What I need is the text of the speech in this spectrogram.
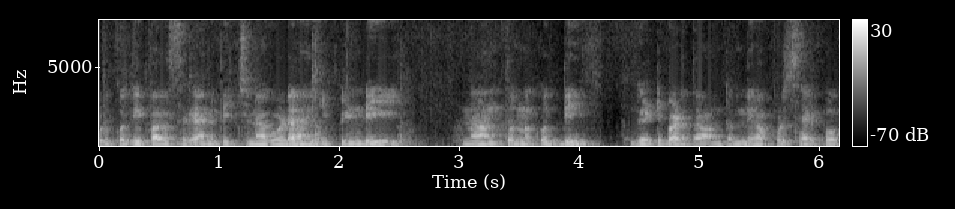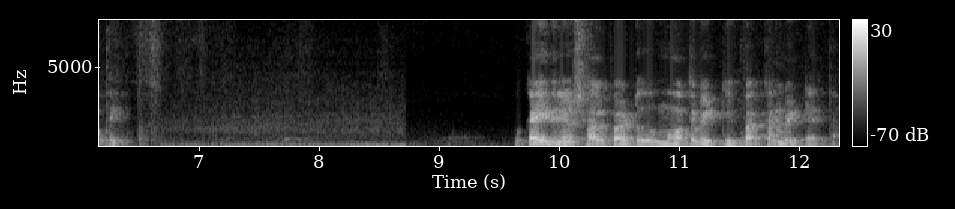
ఇప్పుడు కొద్ది పలసగా అనిపించినా కూడా ఈ పిండి నానుతున్న కొద్దీ గట్టిపడతా ఉంటుంది. అప్పుడు సరిపోతాయి. ఒక ఐదు నిమిషాల పాటు మూత పెట్టి పక్కన పెట్టేద్దాం.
